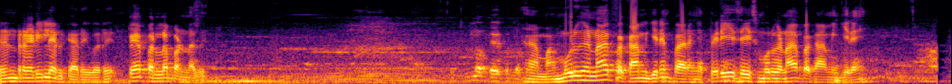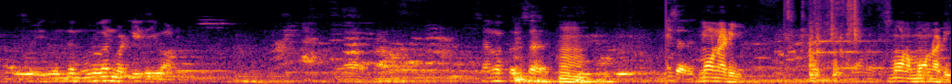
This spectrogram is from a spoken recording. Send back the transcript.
ரெண்டு அடியில் இருக்கார் இவர். பேப்பரில் பண்ணது. ஆமாம் முருகனா இப்போ காமிக்கிறேன் பாருங்கள் பெரிய சைஸ் முருகனா இப்போ காமிக்கிறேன். இது வந்து முருகன் வள்ளி தெய்வானை. செம பெருசாக. மூணு அடி மூணு மூணு அடி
